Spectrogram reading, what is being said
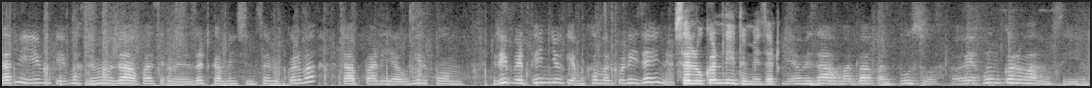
જાની એમ કે બસ હું જાઉં પાસે હવે ઝટકા મશીન ચાલુ કરવા તાપ પાડી આવું હિરખો આમ રિપેર થઈ ગયું કે એમ ખબર પડી જાય ને. ચાલુ કરી દીધું મેં ઝટકા હવે જાવ મારા બાપાને પૂછવા હવે શું કરવાનું છે એમ.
